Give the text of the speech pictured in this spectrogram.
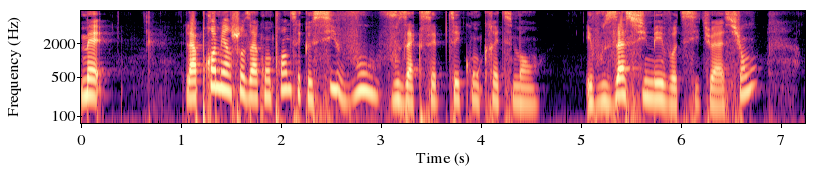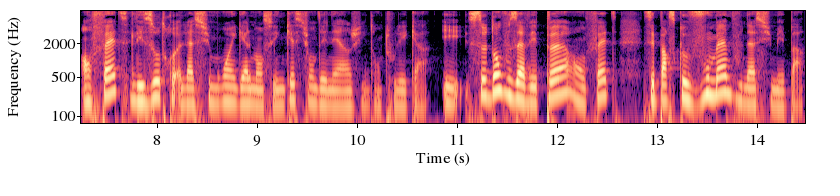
Mais la première chose à comprendre, c'est que si vous vous acceptez concrètement et vous assumez votre situation, en fait, les autres l'assumeront également. C'est une question d'énergie dans tous les cas. Et ce dont vous avez peur, en fait, c'est parce que vous-même, vous, n'assumez pas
